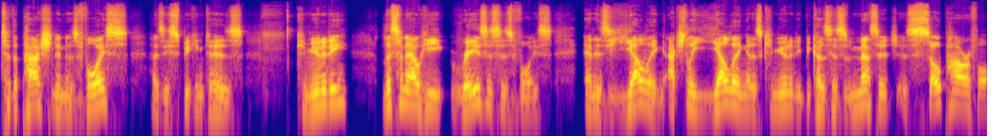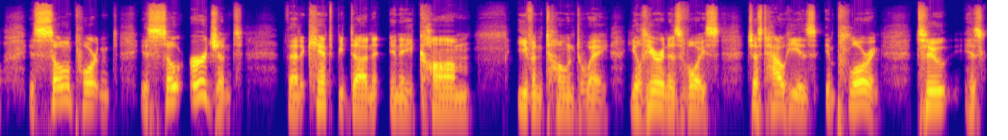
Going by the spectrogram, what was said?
to the passion in his voice as he's speaking to his community. Listen how he raises his voice and is yelling, actually yelling at his community because his message is so powerful, is so important, is so urgent that it can't be done in a calm, even toned way. You'll hear in his voice just how he is imploring to his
